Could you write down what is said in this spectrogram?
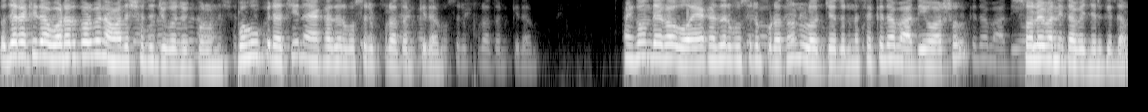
তো যারা কিতাব অর্ডার করবেন, আমাদের সাথে যোগাযোগ করুন। বহু প্রাচীন, এক হাজার বছরের পুরাতন কিতাব। এখন দেখাবো, এক হাজার বছরের পুরাতন লজ্জাতুন্নেসা কিতাব, আদি ও আসল সোলেমানি তাবিজের কিতাব।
